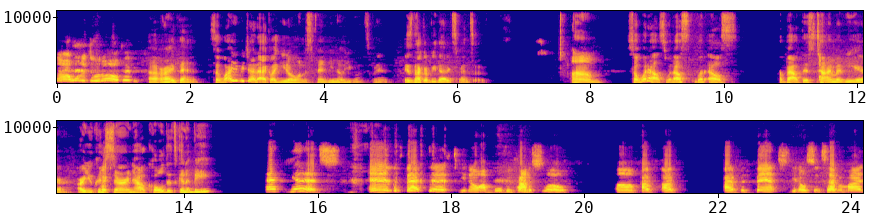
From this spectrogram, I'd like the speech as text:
No, I want to do it all, baby. All right then. So why you be trying to act like you don't want to spend? You know you're going to spend. It's not going to be that expensive. Um. So what else? What else? What else about this time of year? Are you concerned how cold it's going to be? Heck yes. And the fact that you know I'm moving kind of slow. Um, I've I've I've advanced, you know, since having my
